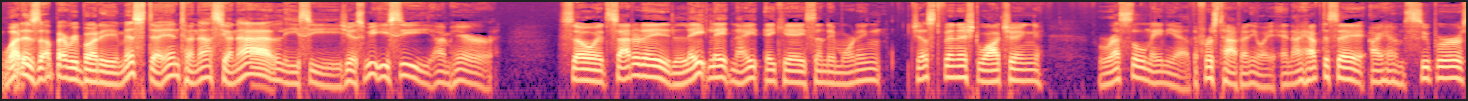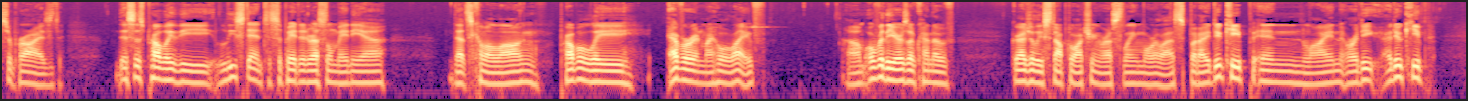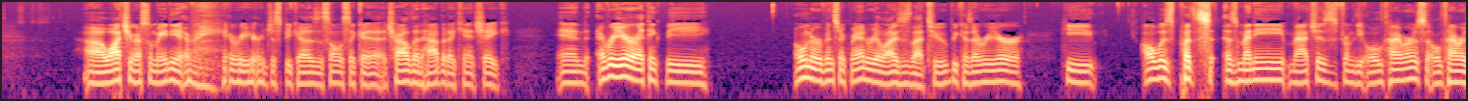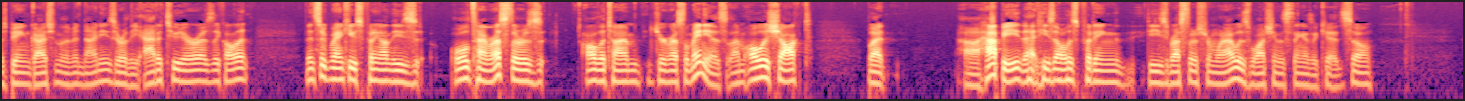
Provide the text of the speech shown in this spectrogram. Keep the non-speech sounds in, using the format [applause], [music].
What is up, everybody? Mr. International ici. Je suis ici. I'm here. So it's Saturday, late, late night, aka Sunday morning. Just finished watching WrestleMania, the first half anyway, and I have to say, I am super surprised. This is probably the least anticipated WrestleMania that's come along, probably ever in my whole life. Um, over the years, I've kind of gradually stopped watching wrestling more or less, but I do keep in line, or I do, I do keep uh, watching WrestleMania [laughs] every every year just because it's almost like a, a childhood habit I can't shake. And every year, I think the owner Vince McMahon realizes that too, because every year he always puts as many matches from the old timers, old timers being guys from the mid '90s or the Attitude Era, as they call it Vince McMahon keeps putting on these old time wrestlers all the time during WrestleManias. I'm always shocked, but uh, happy [laughs] that he's always putting these wrestlers from when I was watching this thing as a kid. So,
